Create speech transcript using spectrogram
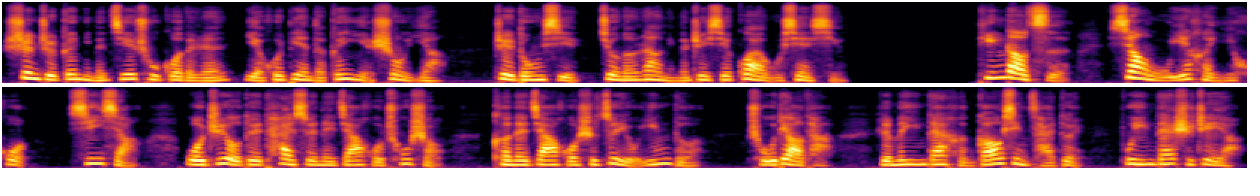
甚至跟你们接触过的人也会变得跟野兽一样。这东西就能让你们这些怪物现形。”听到此，项武也很疑惑，心想：“我只有对太岁那家伙出手，可那家伙是罪有应得。”除掉他，人们应该很高兴才对，不应该是这样。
